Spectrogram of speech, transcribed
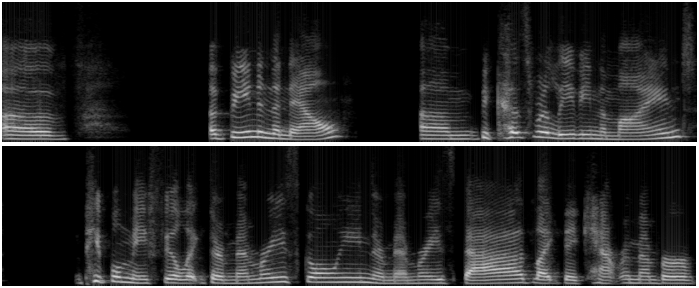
of of being in the now um, because we're leaving the mind people may feel like their memory's going their memory's bad like they can't remember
